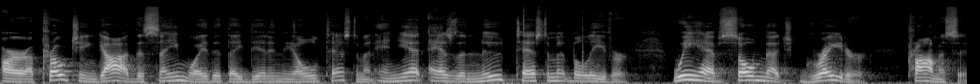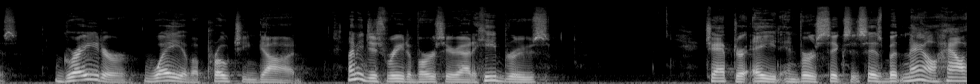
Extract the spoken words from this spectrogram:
are approaching God the same way that they did in the Old Testament. And yet, as the New Testament believer, we have so much greater promises, greater way of approaching God. Let me just read a verse here out of Hebrews chapter 8 and verse 6. It says, But now how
